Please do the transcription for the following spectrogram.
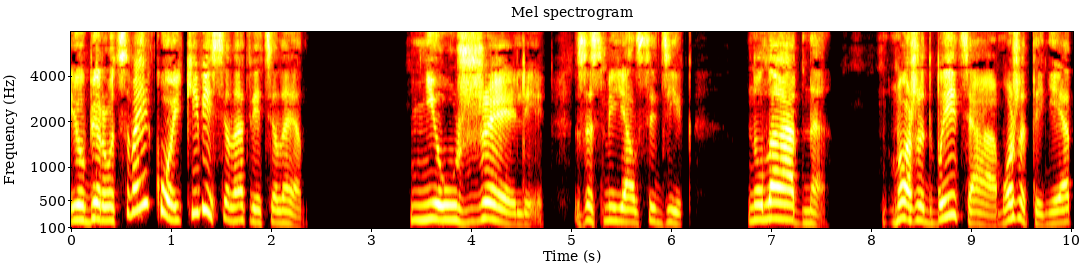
и уберут свои койки, — весело ответила Энн. «Неужели?» — засмеялся Дик. «Ну ладно, может быть, а может и нет.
